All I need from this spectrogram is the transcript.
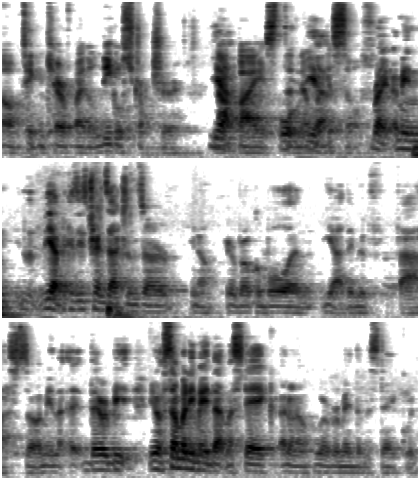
um, taken care of by the legal structure, Yeah. not by the Or- network yeah, itself. Right. I mean, yeah, because these transactions are, you know, irrevocable and yeah, they move fast. So I mean, uh, there would be, you know, somebody made that mistake. I don't know, whoever made the mistake would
